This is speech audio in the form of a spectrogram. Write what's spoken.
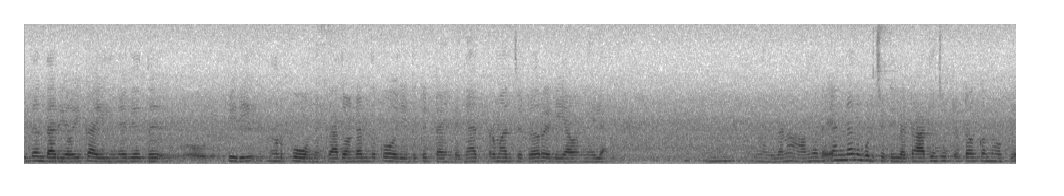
ഇതെന്താ അറിയോ ഈ കയ്യിലിനൊരു ഇത് പിരി ഇങ്ങോട്ട് പോകുന്നില്ല അതുകൊണ്ടാണ് ഇത് കോരിയിട്ട് കിട്ടാനുണ്ട്. ഞാൻ എത്ര മറിച്ചിട്ട് റെഡി ആവുന്നില്ല. നല്ലോണം ആവുന്നുണ്ട്. എണ്ണ ഒന്നും കുടിച്ചിട്ടില്ല കേട്ടോ ആദ്യം ചുട്ടിട്ടൊക്കെ നോക്കി.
